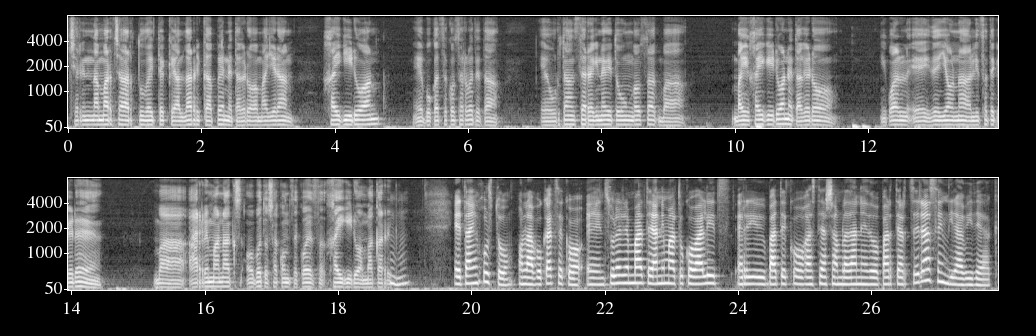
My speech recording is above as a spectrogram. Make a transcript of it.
txerrinda martxa hartu daiteke aldarrikapen eta gero amaieran jai giroan e, bukatzeko zerbait eta e, urtean zer egin nahi ditugun gauzak ba, bai jai giroan eta gero igual e, ideia ona litzateke ere ba harremanak hobeto sakontzeko ez jai giroan bakarrik. Mhm. Eta hain justu, hola, bukatzeko, e, entzuleren bate animatuko balitz herri bateko gazte asambladan edo parte hartzera, zein dira bideak?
